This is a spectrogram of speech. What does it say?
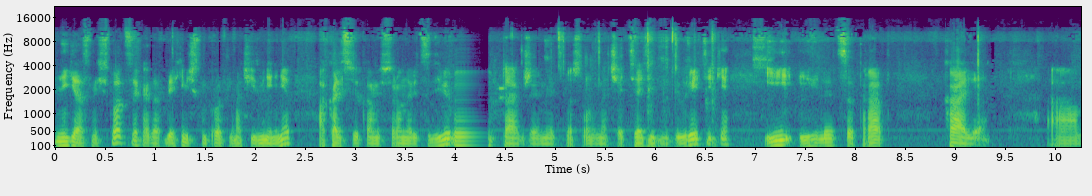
неясной ситуацией, когда в биохимическом профиле мочи изменений нет, а кальциевые камни все равно рецидивируют, также имеет смысл назначать тиазидные диуретики и или цитрат калия. А,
